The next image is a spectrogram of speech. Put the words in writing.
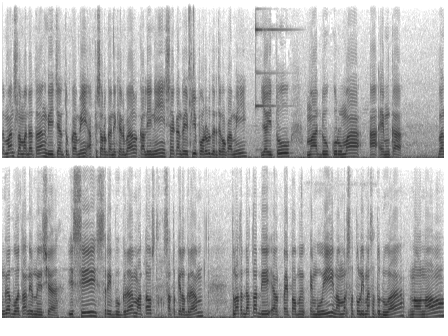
teman-teman, selamat datang di channel YouTube kami Afis Organic Herbal. Kali ini saya akan review produk dari toko kami yaitu madu kurma AMK. Bangga buatan Indonesia. Isi 1000 gram atau 1 kg. Telah terdaftar di LP MUI nomor 1512 00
